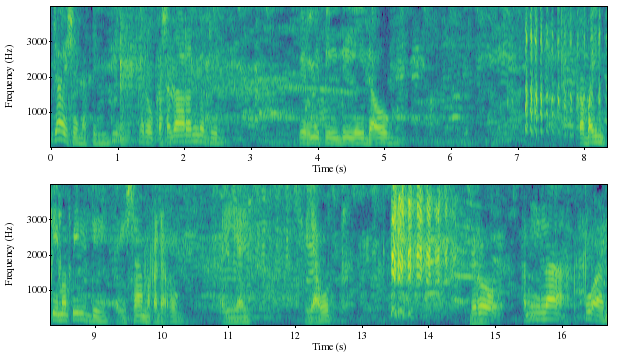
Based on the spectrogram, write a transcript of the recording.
Jay siya mapildi pero kasagaran ga jod pero may pildi ay daog ka 20 mapildi ka isa makadaog. Ay ay yaot. Pero ang ila kuan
